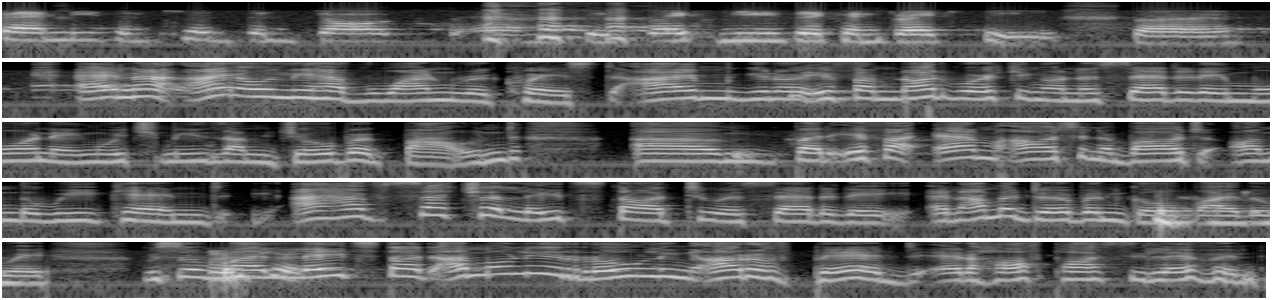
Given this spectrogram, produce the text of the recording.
families and kids and dogs, and there's great music and great tea. So And I, only have one request. I'm, you know, if I'm not working on a Saturday morning, which means I'm Joburg bound, um, but if I am out and about on the weekend, I have such a late start to a Saturday. And I'm a Durban girl, by the way. So my late start, I'm only rolling out of bed at half past 11.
